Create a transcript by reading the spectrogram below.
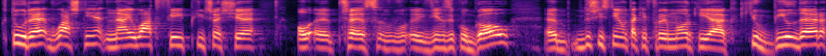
które właśnie najłatwiej pisze się e, przez w języku Go, e, gdyż istnieją takie frameworki jak KubeBuilder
